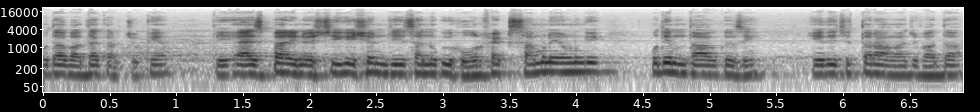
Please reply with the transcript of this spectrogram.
ਉਹਦਾ ਵਾਅਦਾ ਕਰ ਚੁੱਕੇ ਆ ਤੇ ਐਜ਼ ਪਰ ਇਨਵੈਸਟੀਗੇਸ਼ਨ ਜੇ ਸਾਨੂੰ ਕੋਈ ਹੋਰ ਫੈਕਟ ਸਾਹਮਣੇ ਆਉਣਗੇ ਉਹਦੇ ਮੁਤਾਬਕ ਅਸੀਂ ਇਹਦੇ ਚ ਧਾਰਾਵਾਂ 'ਚ ਵਾਧਾ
